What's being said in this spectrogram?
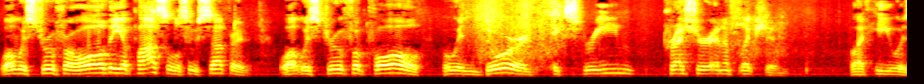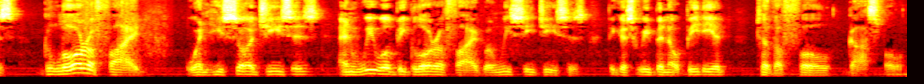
what was true for all the apostles who suffered, what was true for Paul who endured extreme pressure and affliction, but he was glorified when he saw Jesus, and we will be glorified when we see Jesus because we've been obedient to the full gospel.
